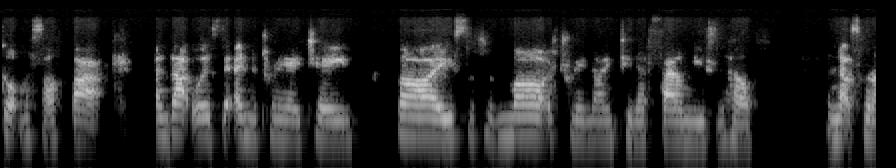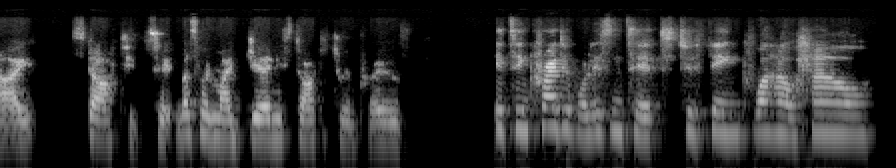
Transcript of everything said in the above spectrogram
got myself back. And that was the end of 2018. By sort of March 2019, I'd found and Health, and that's when I started to. That's when my journey started to improve. It's incredible, isn't it, to think, wow, how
